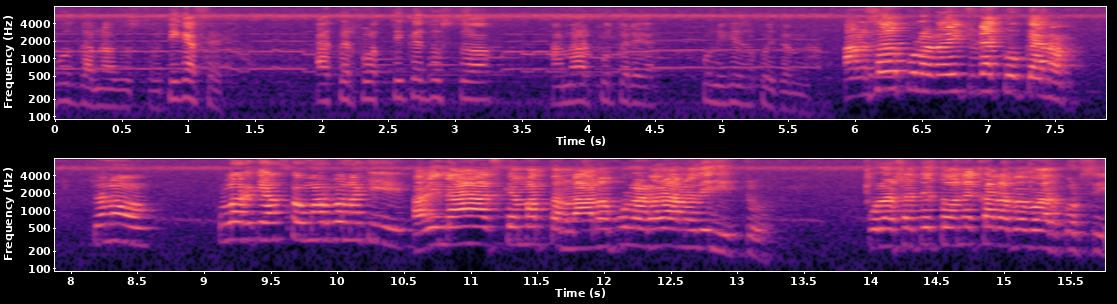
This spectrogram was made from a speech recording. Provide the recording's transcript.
বুঝতাম না দুস্থ ঠিক আছে? আজকের প্রত্যেকে দুস্থ আমার পুতরে কোনো কিছু কইতাম না। আনসা পোলাটা একটু দেখো কেন? কেন? পোলার কি আজকে মারবো নাকি? আরে না আজকে মারতাম না আমার পোলাটা আনো দেখি একটু। পোলার সাথে তো অনেক খারাপ ব্যবহার করছি।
